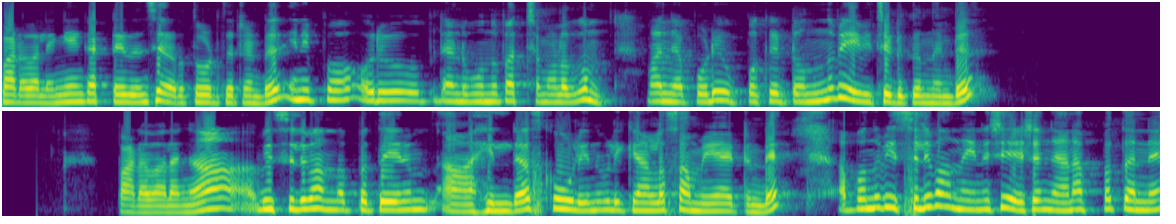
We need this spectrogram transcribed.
പടവലങ്ങയും കട്ട് ചെയ്തും ചേർത്ത് കൊടുത്തിട്ടുണ്ട്. ഇനിയിപ്പോൾ ഒരു രണ്ട് മൂന്ന് പച്ചമുളകും മഞ്ഞൾപ്പൊടി ഉപ്പൊക്കെ ഇട്ട് ഒന്ന് വേവിച്ചെടുക്കുന്നുണ്ട്. പടവലങ്ങ വിസിൽ വന്നപ്പോഴത്തേനും ആഹിലിന്റെ സ്കൂളിൽ നിന്ന് വിളിക്കാനുള്ള സമയമായിട്ടുണ്ട് അപ്പോൾ ഒന്ന് വിസിൽ വന്നതിന് ശേഷം ഞാൻ അപ്പം തന്നെ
